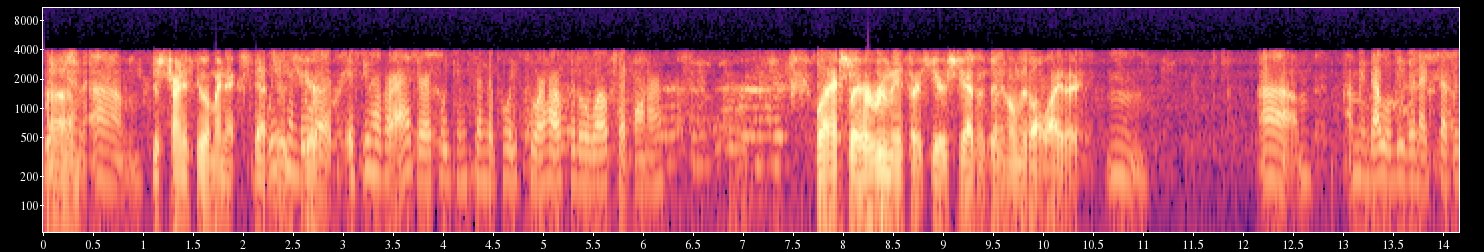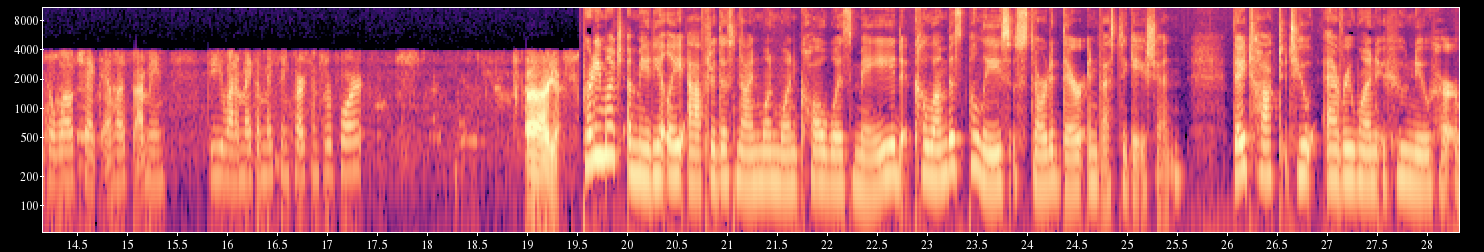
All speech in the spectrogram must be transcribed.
we um, can. um Just trying to see what my next step We is can do here. a. If you have her address, we can send the police to her house to do a well check on her. Well, actually, her roommates are here. She hasn't been home at all either. Hmm. Um. I mean, that would be the next step is a well check. Unless, I mean, do you want to make a missing persons report? Uh, yes. Pretty much immediately after this 911 call was made, Columbus police started their investigation. They talked to everyone who knew her,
